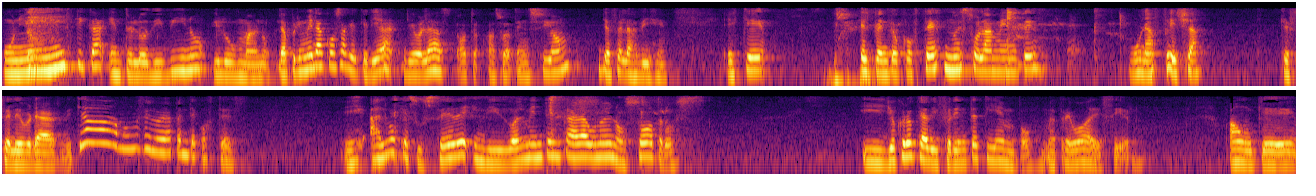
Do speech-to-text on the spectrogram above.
Unión mística entre lo divino y lo humano. La primera cosa que quería llevarles a, su atención, ya se las dije, es que el Pentecostés no es solamente una fecha que celebrar, de que ah, vamos a celebrar Pentecostés. Es algo que sucede individualmente en cada uno de nosotros. Y yo creo que a diferente tiempo, me atrevo a decir. Aunque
